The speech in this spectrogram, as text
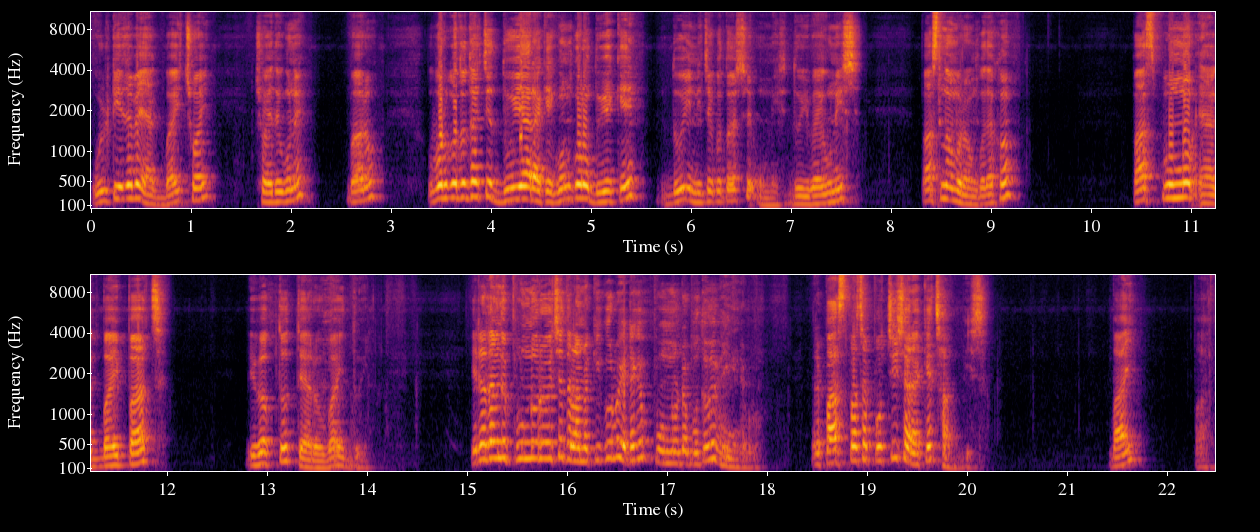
উল্টিয়ে যাবে এক বাই ছয়। ছয় দুগুণে বারো। উপর কত থাকছে? দুই আর একে। গুণ করো দুই একে। দুই, নিচে কত আছে? উনিশ। দুই বাই উনিশ। পাঁচ নম্বর অঙ্ক, দেখো। পাঁচ পূর্ণ, এক বাই পাঁচ। বিভক্ত, তেরো বাই দুই। এটাতে আমাদের পূর্ণ রয়েছে, তাহলে আমরা কী করব? এটাকে পূর্ণটা প্রথমে ভেঙে নেব। তাহলে পাঁচ, পাঁচা পঁচিশ আর একে ছাব্বিশ বাই পাঁচ।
